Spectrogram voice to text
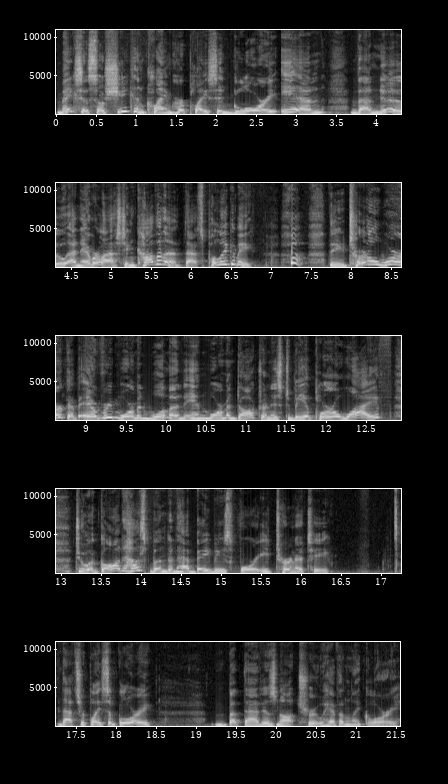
makes it so she can claim her place in glory in the new and everlasting covenant. That's polygamy. The eternal work of every Mormon woman in Mormon doctrine is to be a plural wife to a God husband and have babies for eternity. That's her place of glory. But that is not true heavenly glory,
